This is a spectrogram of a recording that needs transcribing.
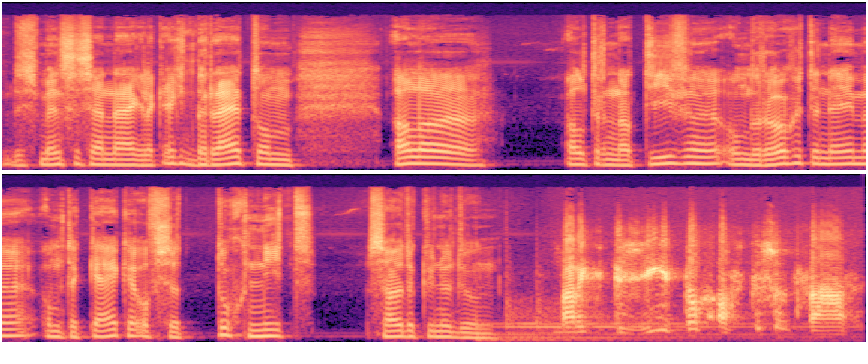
Dus mensen zijn eigenlijk echt bereid om alle alternatieven onder ogen te nemen om te kijken of ze toch niet zouden kunnen doen. Maar ik zie het toch als tussenfase.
